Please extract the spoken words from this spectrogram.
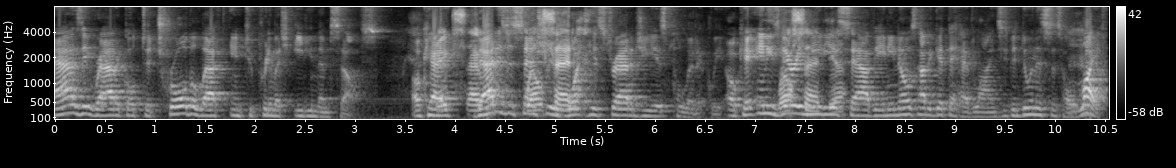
as a radical to troll the left into pretty much eating themselves okay uh, that is essentially said. what his strategy is politically okay and he's Well very said, media yeah. savvy and he knows how to get the headlines he's been doing this his whole Mm-hmm. life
